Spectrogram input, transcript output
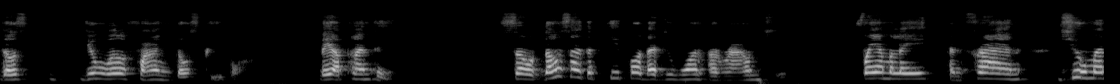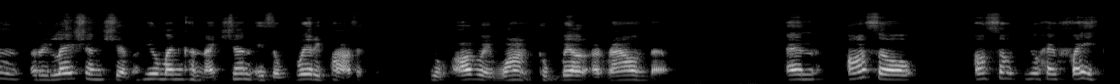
those you will find those people. They are plenty. So those are the people that you want around you. Family and friend, human relationship, human connection is very positive. You always want to build around them. And also, also you have faith.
